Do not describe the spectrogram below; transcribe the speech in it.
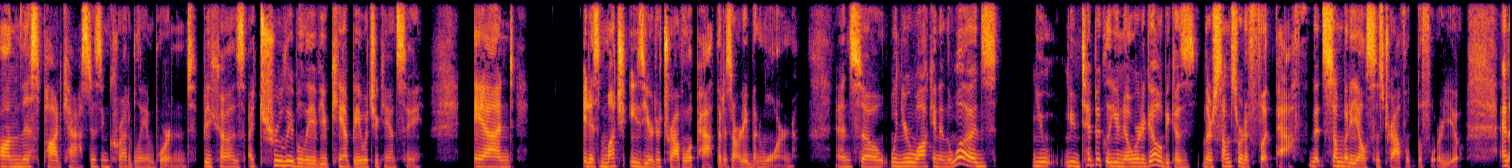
on this podcast is incredibly important because I truly believe you can't be what you can't see. And it is much easier to travel a path that has already been worn. And so when you're walking in the woods, you, you typically, you know where to go because there's some sort of footpath that somebody else has traveled before you. And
